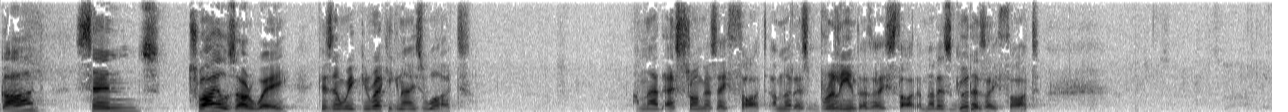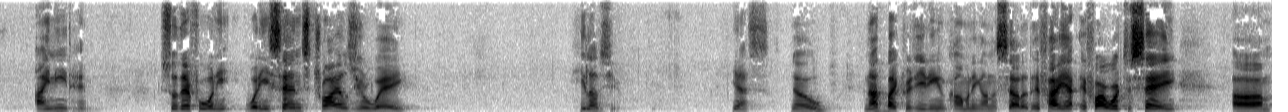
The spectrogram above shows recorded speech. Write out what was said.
God sends trials our way because then we can recognize what? I'm not as strong as I thought. I'm not as brilliant as I thought. I'm not as good as I thought. I need him. So therefore, when he, when he sends trials your way, he loves you. Yes. No. Not by critiquing and commenting on a salad. If I, if I were to say um,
